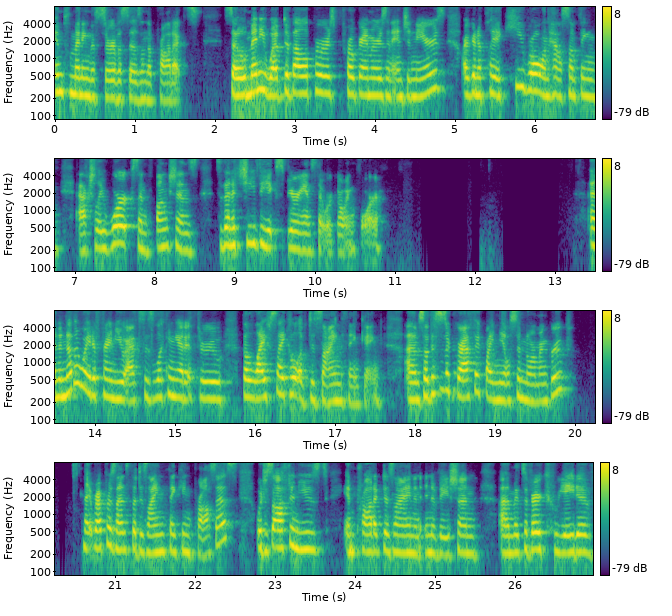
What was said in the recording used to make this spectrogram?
implementing the services and the products. So many web developers, programmers, and engineers are gonna play a key role in how something actually works and functions to then achieve the experience that we're going for. And another way to frame UX is looking at it through the life cycle of design thinking. Um, so this is a graphic by Nielsen Norman Group that represents the design thinking process, which is often used in product design and innovation. Um, it's a very creative,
